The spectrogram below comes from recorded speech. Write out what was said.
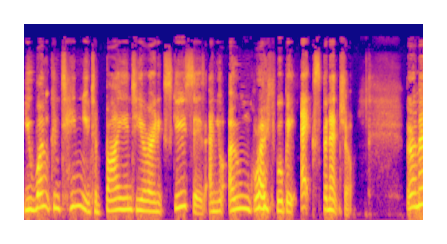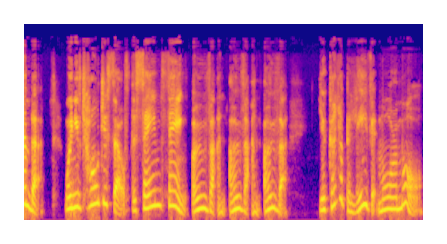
You won't continue to buy into your own excuses, and your own growth will be exponential. But remember, when you've told yourself the same thing over and over and over, you're going to believe it more and more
